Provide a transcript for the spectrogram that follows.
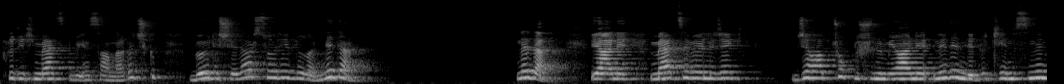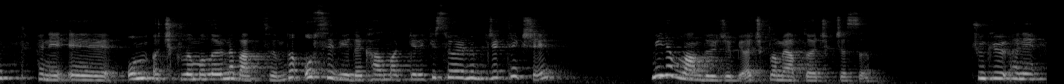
Friedrich Merz gibi insanlar da çıkıp böyle şeyler söyleyebiliyorlar. Neden? Neden? Yani Merz'e verilecek cevap çok düşündüm. Yani ne denilebilir? Kendisinin hani e, onun açıklamalarına baktığımda o seviyede kalmak gerekir söylenebilecek tek şey mide bulandırıcı bir açıklama yaptı açıkçası. Çünkü hani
